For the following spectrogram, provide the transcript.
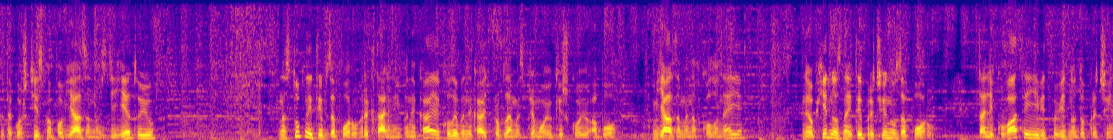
це також тісно пов'язано з дієтою, Наступний тип запору ректальний виникає, коли виникають проблеми з прямою кишкою або м'язами навколо неї. Необхідно знайти причину запору та лікувати її відповідно до причин.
